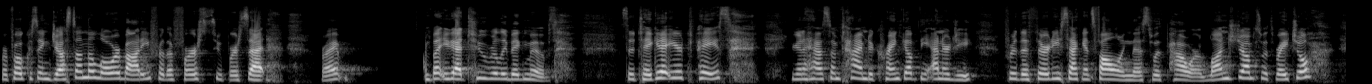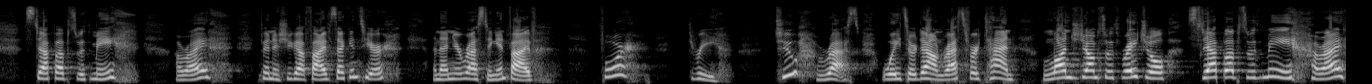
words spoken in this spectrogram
We're focusing just on the lower body for the first superset, right? But you got two really big moves. So take it at your pace. You're going to have some time to crank up the energy for the 30 seconds following this with power. Lunge jumps with Rachel, step ups with me. All right? Finish. You got five seconds here, and then you're resting in five, four, three, two, rest. Weights are down. Rest for 10. Lunge jumps with Rachel, step ups with me. All right?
